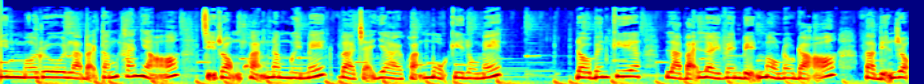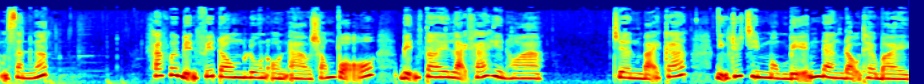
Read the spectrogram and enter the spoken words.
Minmoru là bãi tắm khá nhỏ, chỉ rộng khoảng 50 m và trải dài khoảng 1 km. Đầu bên kia là bãi lầy ven biển màu nâu đỏ và biển rộng xanh ngắt. Khác với biển phía đông luôn ồn ào sóng vỗ, biển Tây lại khá hiền hòa. Trên bãi cát, những chú chim mồng biển đang đậu theo bầy.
